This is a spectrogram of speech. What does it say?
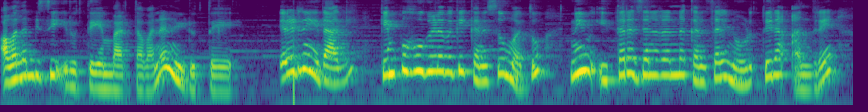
ಅವಲಂಬಿಸಿ ಇರುತ್ತೆ ಎಂಬ ಅರ್ಥವನ್ನ ನೀಡುತ್ತೆ. ಎರಡನೆಯದಾಗಿ ಕೆಂಪು ಹೂಗಳ ಬಗ್ಗೆ ಕನಸು ಮತ್ತು ನೀವು ಇತರ ಜನರನ್ನ ಕನಸಲ್ಲಿ ನೋಡುತ್ತೀರಾ ಅಂದ್ರೆ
